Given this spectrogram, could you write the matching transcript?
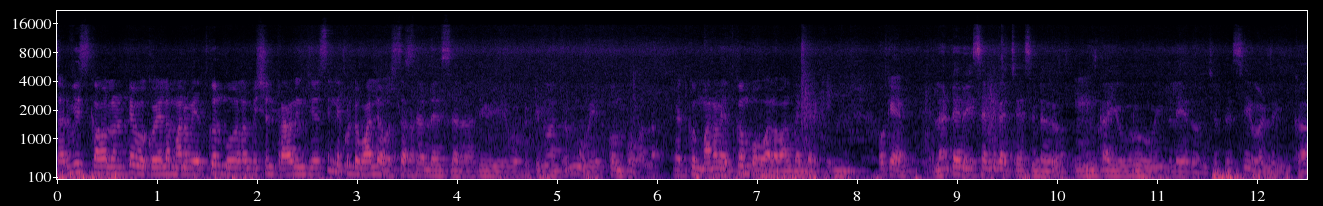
సర్వీస్ కావాలంటే ఒకవేళ మనం ఎత్తుకొని పోవాలా మిషన్ ట్రావెలింగ్ చేసి లేకుంటే వాళ్ళే వస్తారా? సార్ లేదు సార్ అది ఒకటి మాత్రం ఎత్తుకొని పోవాలా. ఎత్తుకొని మనం ఎత్తుకొని పోవాలా వాళ్ళ దగ్గరికి. ఓకే. ఎలా అంటే రీసెంట్గా చేసిండారు Hmm. ఇంకా ఎవరు ఇది లేదు అని చెప్పేసి వాళ్ళు ఇంకా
